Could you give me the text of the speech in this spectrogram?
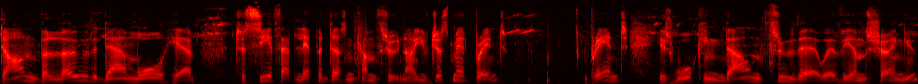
down below the dam wall here to see if that leopard doesn't come through. Now, you've just met Brent. Brent is walking down through there where Viam's showing you.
